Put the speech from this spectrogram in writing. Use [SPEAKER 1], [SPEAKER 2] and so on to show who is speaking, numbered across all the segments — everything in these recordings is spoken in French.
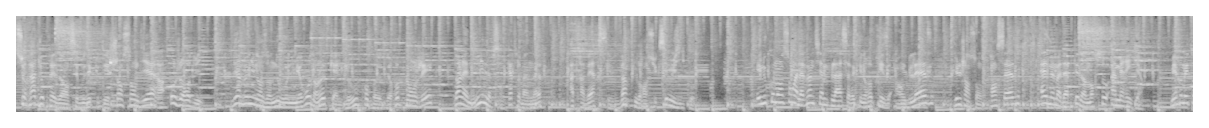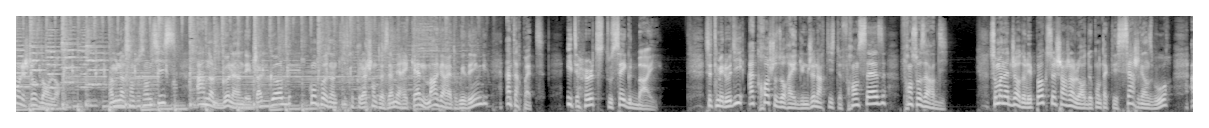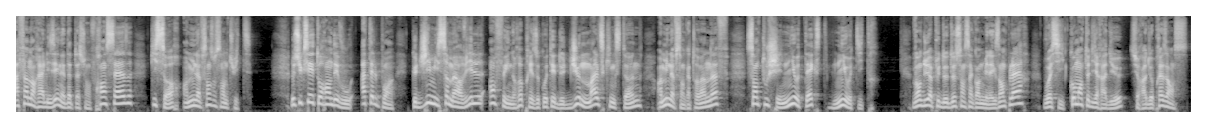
[SPEAKER 1] Sur Radio Présence et vous écoutez Chansons d'hier à aujourd'hui. Bienvenue dans un nouveau numéro dans lequel je vous propose de replonger dans l'année 1989 à travers ses 20 plus grands succès musicaux. Et nous commençons à la 20e place avec une reprise anglaise d'une chanson française, elle-même adaptée d'un morceau américain. Mais remettons les choses dans l'ordre. En 1966, Arnold Goland et Jack Gold composent un titre que la chanteuse américaine Margaret Withing interprète, It Hurts to Say Goodbye. Cette mélodie accroche aux oreilles d'une jeune artiste française, Françoise Hardy. Son manager de l'époque se charge alors de contacter Serge Gainsbourg afin d'en réaliser une adaptation française qui sort en 1968. Le succès est au rendez-vous à tel point que Jimmy Somerville en fait une reprise aux côtés de June Miles Kingston en 1989 sans toucher ni au texte ni au titre. Vendu à plus de 250 000 exemplaires, voici Comment te dire adieu sur Radio Présence.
